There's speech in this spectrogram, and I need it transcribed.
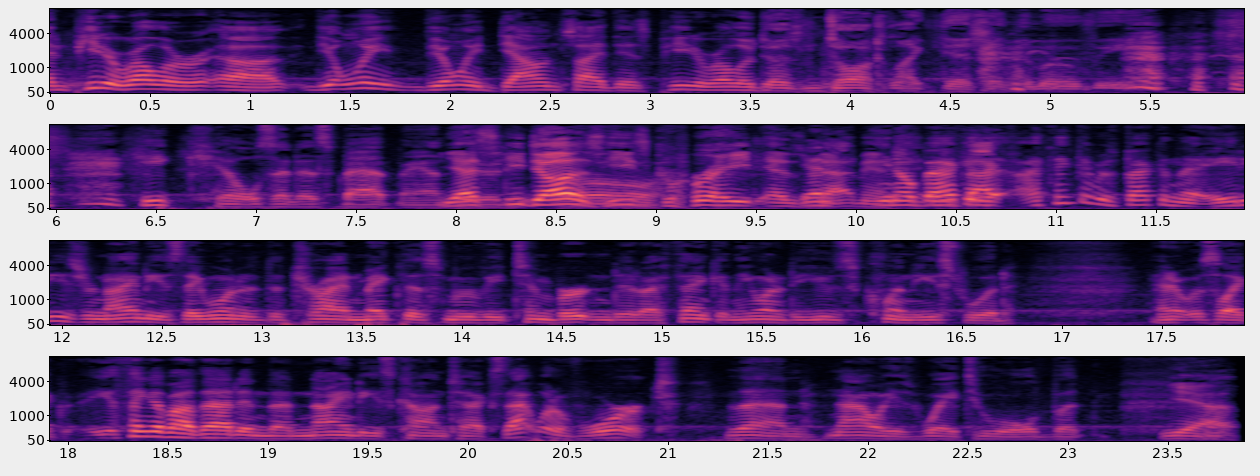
And Peter Weller, uh, the only the only downside is Peter Weller doesn't talk like this in the movie. He kills it as Batman. yes, dude. he does. Oh. He's great as And, Batman. You know, back in in, fact, the, I think there was back in the 80s or 90s, they wanted to try and make this movie. Tim Burton did, I think, and he wanted to use Clint Eastwood. And it was like, you think about that in the 90s context. That would have worked then. Now he's way too old, but yeah, uh,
